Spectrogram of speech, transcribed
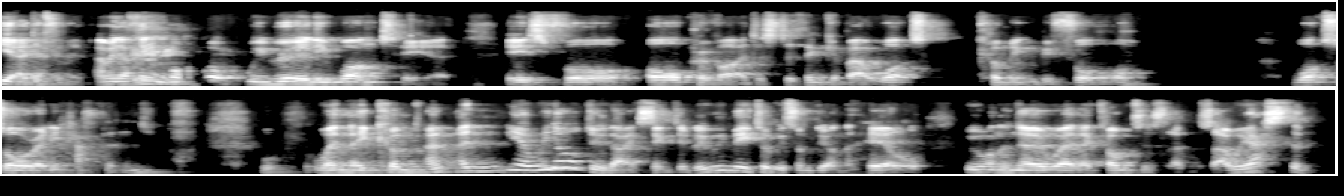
Yeah, definitely. I mean, I think what, what we really want here is for all providers to think about what's coming before what's already happened when they come. And, and you know we all do that instinctively. We meet up with somebody on the hill. We want to know where their competence levels are. We ask them.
